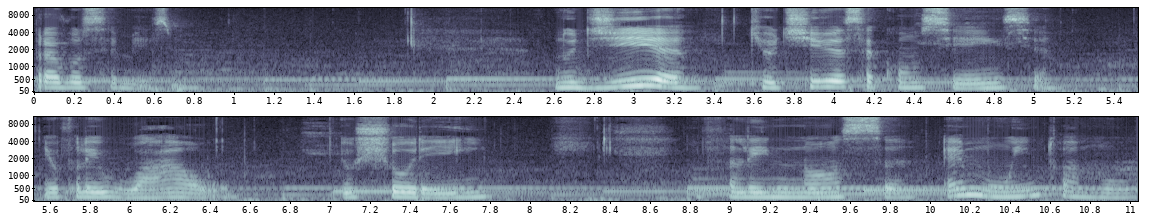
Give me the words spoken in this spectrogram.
para você mesmo. No dia que eu tive essa consciência, eu falei: Uau! Eu chorei, e falei: nossa, é muito amor.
